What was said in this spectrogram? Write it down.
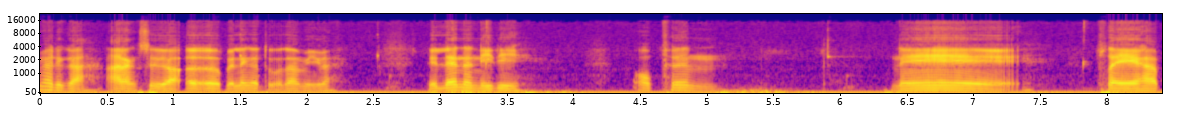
ไม่ดีกว่าอ่านหนังสือเออเออไปเล่นกับตุ๊กตาหมีปะหรือเล่นอันนี้ดี open นี่ play ครับ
